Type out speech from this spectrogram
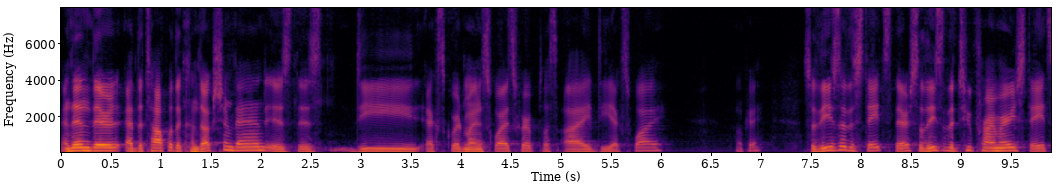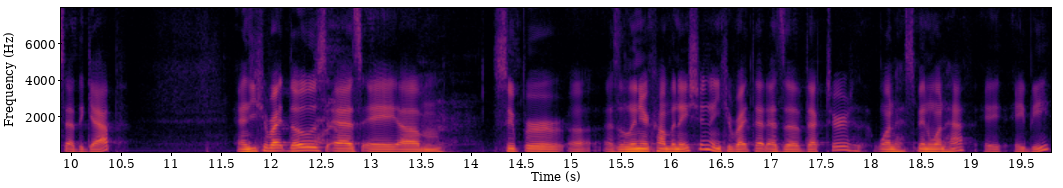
And then there at the top of the conduction band is this dx squared minus y squared plus i dxy. Okay, so these are the states there. So these are the two primary states at the gap. And you can write those as a um, super, uh, as a linear combination, and you can write that as a vector, one spin one half, a, b.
